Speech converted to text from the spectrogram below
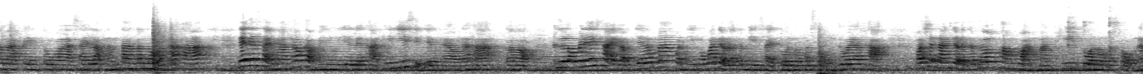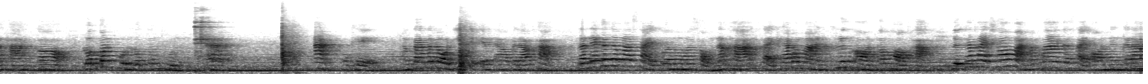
จะมาเป็นตัวไซรัปน้ำตาลโตโนดนะคะนี่จะใส่มาเท่ากับเมนูเย็นเลยค่ะที่ 20 ml นะคะ ก็คือเราไม่ได้ใส่แบบเยอะมากกว่านี้เพราะว่าเดี๋ยวเราจะมีใส่ตัวนมผสมด้วยค่ะ เพราะฉะนั้นเดี๋ยวเราจะเพิ่มความหวานมันที่ตัวนมผสมนะคะ ก็ลดต้นทุนลดต้นทุนอ่าอะโอเค ตาลกระโดด 20 ml ไปแล้วค่ะ แล้วเนี่ยก็จะมาใส่ตัวนมผสมนะคะ ใส่แค่ประมาณครึ่งออนก็พอค่ะ หรือถ้าใครชอบหวานมากๆ จะใส่ออนหนึ่งก็ได้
